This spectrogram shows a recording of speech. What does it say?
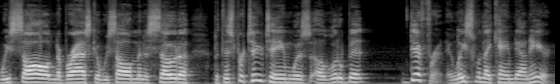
we saw Nebraska, we saw Minnesota, but this Purdue team was a little bit different, at least when they came down here.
